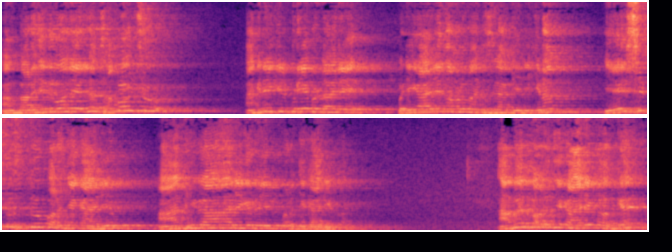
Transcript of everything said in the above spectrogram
അവൻ പറഞ്ഞതുപോലെ എല്ലാം സംഭവിച്ചു. അങ്ങനെയെങ്കിൽ പ്രിയപ്പെട്ടവരെ ഒരു കാര്യം നമ്മൾ മനസ്സിലാക്കിയിരിക്കണം. യേശു ക്രിസ്തു പറഞ്ഞ കാര്യം ആധികാരികതയിൽ പറഞ്ഞ കാര്യങ്ങളാണ്. അവൻ പറഞ്ഞ കാര്യങ്ങളൊക്കെ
